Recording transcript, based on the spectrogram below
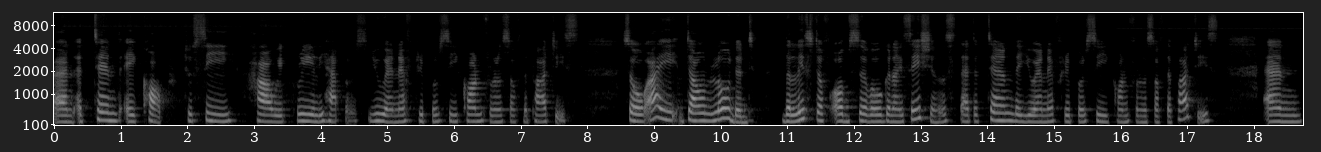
and attend a COP to see how it really happens, UNFCCC Conference of the Parties. So I downloaded the list of observer organizations that attend the UNFCCC Conference of the Parties and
